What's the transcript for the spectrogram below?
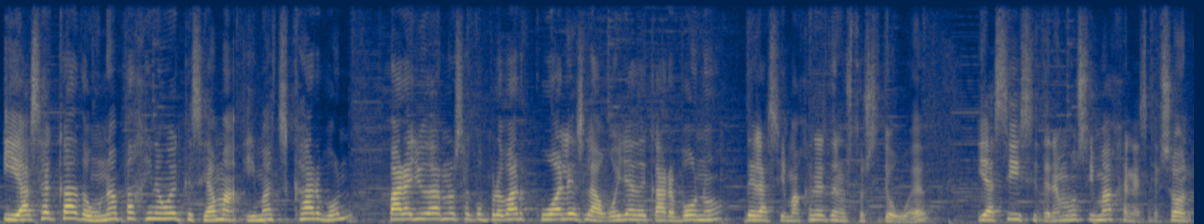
y ha sacado una página web que se llama Image Carbon para ayudarnos a comprobar cuál es la huella de carbono de las imágenes de nuestro sitio web. Y así, si tenemos imágenes que son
